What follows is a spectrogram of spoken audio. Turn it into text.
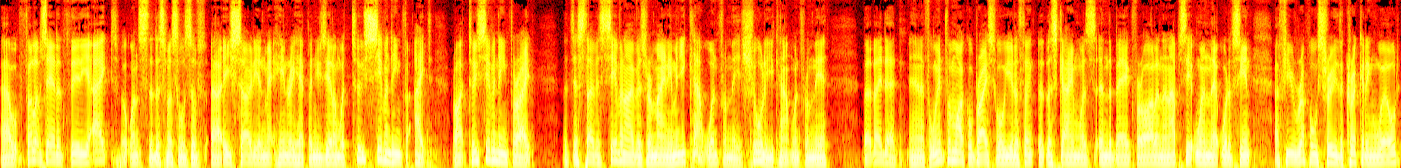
Uh, Phillips added 38, but once the dismissals of uh, Ish Sodhi and Matt Henry happened, New Zealand were 217 for 8, right? 217 for 8, with just over seven overs remaining. I mean, you can't win from there. Surely you can't win from there but they did. And if it went for Michael Bracewell, you'd have think that this game was in the bag for Ireland. An upset win that would have sent a few ripples through the cricketing world.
